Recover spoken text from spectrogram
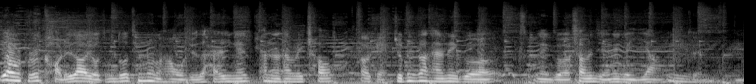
要不是考虑到有这么多听众的话，我觉得还是应该判断它为抄，OK，就跟刚才那个那个邵文杰那个一样。嗯对，嗯，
